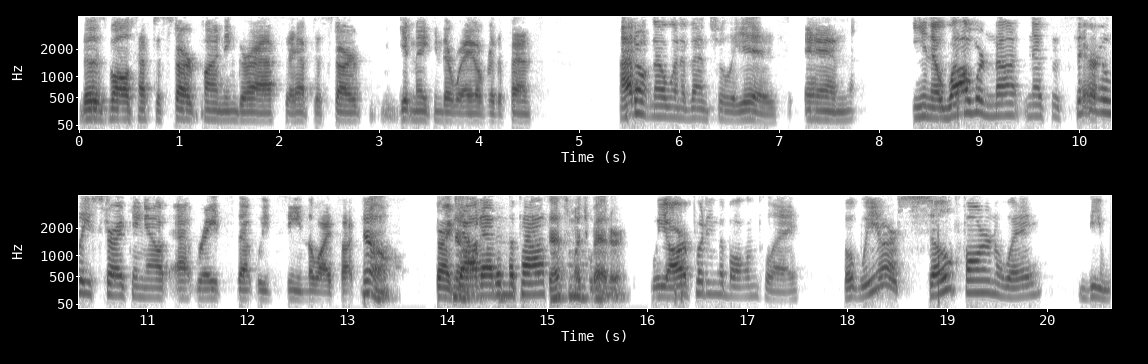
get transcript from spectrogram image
those balls have to start finding grass. They have to start get making their way over the fence. I don't know when eventually is. And you know, while we're not necessarily striking out at rates that we've seen the White Sox No, strike no. out at in the past, that's much better. we are putting the ball in play, but we are so far and away the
